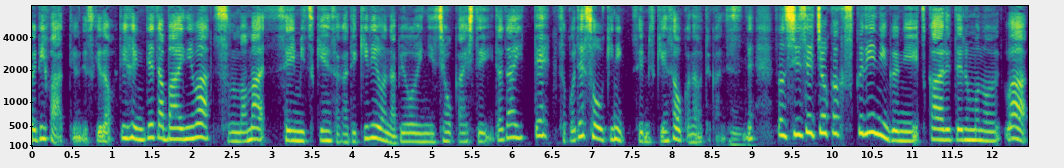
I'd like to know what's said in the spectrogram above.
れリファーって言うんですけど、っていうふうに出た場合には、そのまま精密検査ができるような病院に紹介していただいて、そこで早期に精密検査を行うって感じですね。うん、その新生聴覚スクリーニングに使われているものは、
